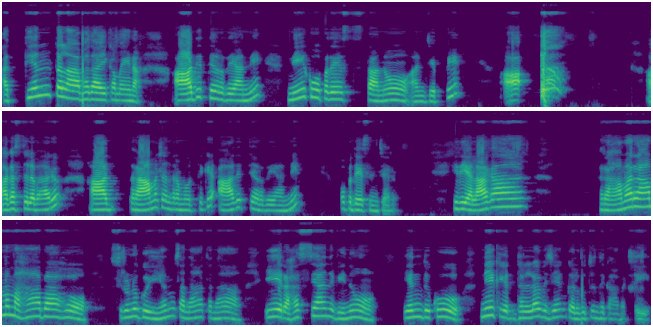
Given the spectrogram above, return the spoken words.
అత్యంత లాభదాయకమైన ఆదిత్య హృదయాన్ని నీకు ఉపదేశిస్తాను అని చెప్పి అగస్త్యుల వారు ఆ రామచంద్రమూర్తికి ఆదిత్య హృదయాన్ని ఉపదేశించారు. ఇది ఎలాగా? రామరామ మహాబాహో శృణుగుహ్యం సనాతన ఈ రహస్యాన్ని విను. ఎందుకు? నీకు యుద్ధంలో విజయం కలుగుతుంది కాబట్టి.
